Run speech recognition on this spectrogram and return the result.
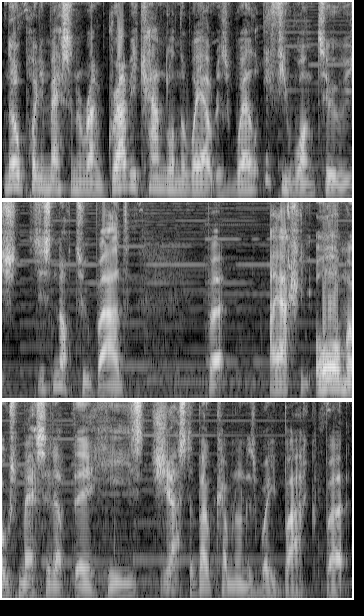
No point in messing around. Grab your candle on the way out as well if you want to. It's just not too bad. But I actually almost messed it up there. He's just about coming on his way back. But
